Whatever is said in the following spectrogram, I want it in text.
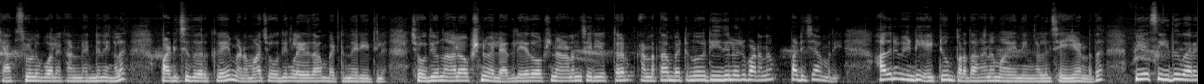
ക്യാപ്സ്യൂൾ പോലെ കണ്ടന്റ് നിങ്ങൾ പഠിച്ച് തീർക്കുകയും വേണം. ആ ചോദ്യങ്ങൾ എഴുതാൻ പറ്റുന്ന രീതിയിൽ. ചോദ്യം നാല് ഓപ്ഷനും അല്ലേ? അതിൽ ഏത് ഓപ്ഷൻ ആണെന്ന് ശരി ഉത്തരം കണ്ടെത്താൻ പറ്റുന്ന ഒരു രീതിയിലൊരു പഠനം പഠിച്ചാൽ മതി. അതിനുവേണ്ടി ഏറ്റവും പ്രധാനമായി നിങ്ങൾ ചെയ്യേണ്ടത് പി എസ് സി ഇതുവരെ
